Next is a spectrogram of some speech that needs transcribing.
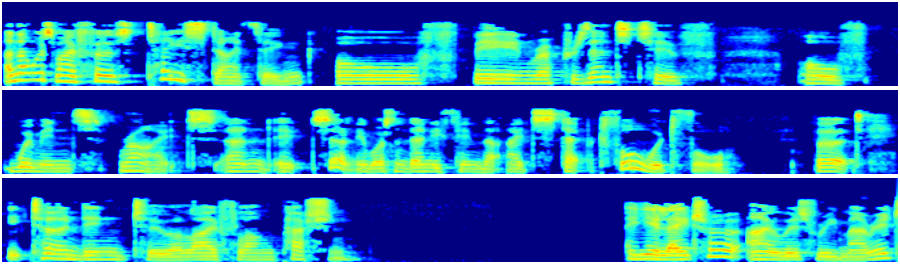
And that was my first taste, I think, of being representative of women's rights. And it certainly wasn't anything that I'd stepped forward for, but it turned into a lifelong passion. A year later, I was remarried,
